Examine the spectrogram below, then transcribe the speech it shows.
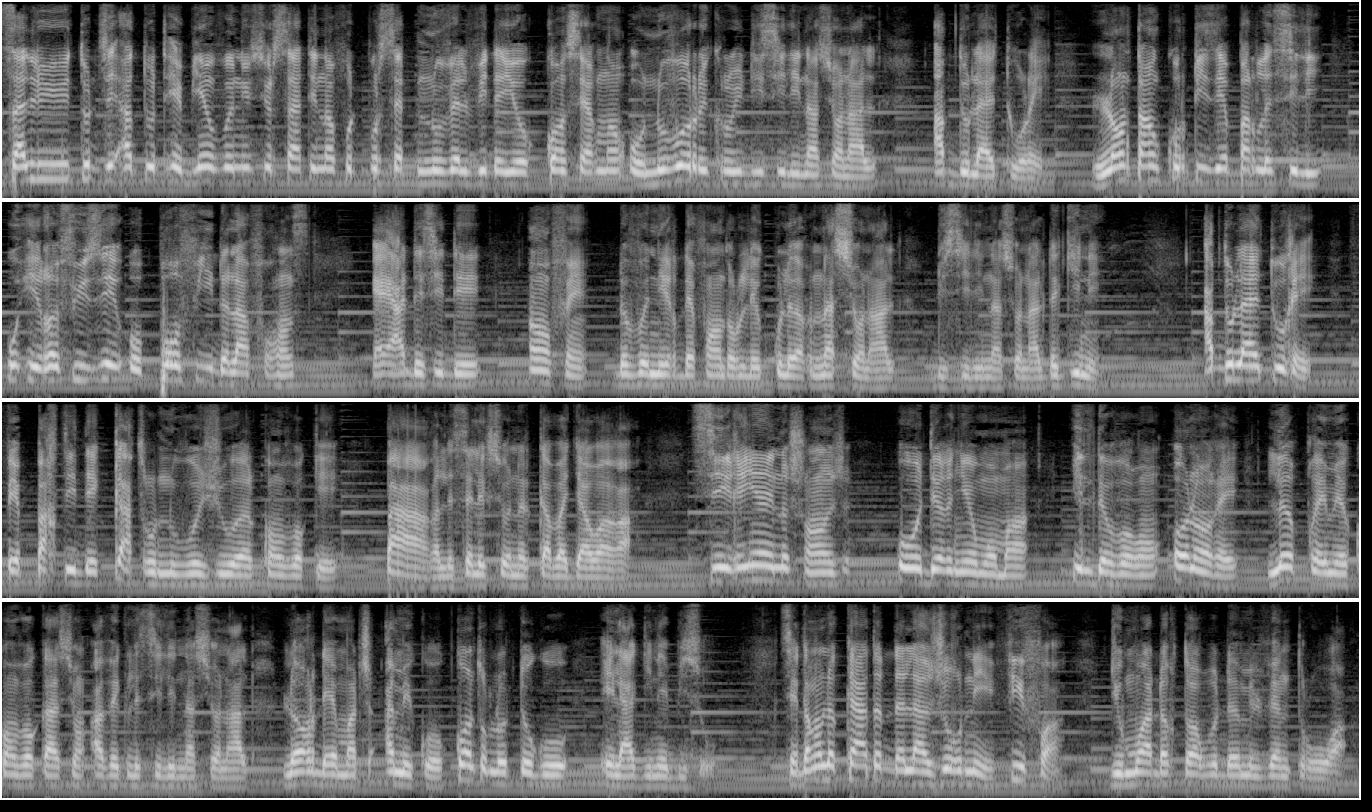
Salut toutes et à toutes et bienvenue sur Satina Foot pour cette nouvelle vidéo concernant au nouveau recrue du Sili national, Abdoulaye Touré. Longtemps courtisé par le Sili, où il refusait au profit de la France et a décidé enfin de venir défendre les couleurs nationales du Sili national de Guinée. Abdoulaye Touré fait partie des quatre nouveaux joueurs convoqués par le sélectionneur Kabadiawara. Si rien ne change, au dernier moment, ils devront honorer leur première convocation avec le Sili national lors des matchs amicaux contre le Togo et la Guinée-Bissau. C'est dans le cadre de la journée FIFA du mois d'octobre 2023.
